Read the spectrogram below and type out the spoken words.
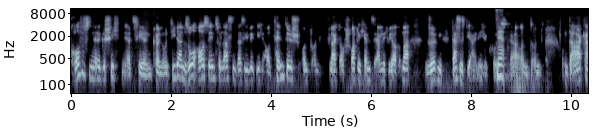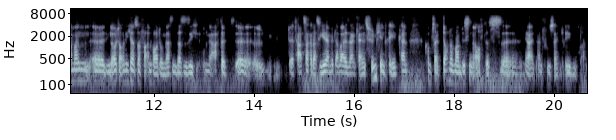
professionelle Geschichten erzählen können und die dann so aussehen zu lassen, dass sie wirklich authentisch und, und vielleicht auch schrottig, hemdsärmlich, wie auch immer wirken, das ist die eigentliche Kunst. Ja. ja. Und, und, und da kann man äh, die Leute auch nicht aus der Verantwortung lassen, dass sie sich ungeachtet äh, der Tatsache, dass jeder mittlerweile sein kleines Filmchen drehen kann, kommt es halt doch noch mal ein bisschen auf das, äh, ja, in Anführungszeichen Drehbuch an.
